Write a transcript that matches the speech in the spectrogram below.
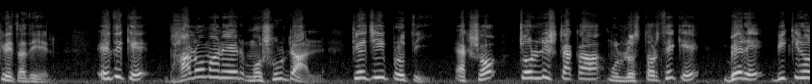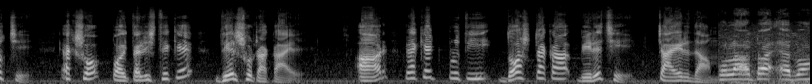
ক্রেতাদের। এদিকে ভালো মানের মসুর ডাল কেজি প্রতি একশো চল্লিশ টাকা মূল্যস্তর থেকে বেড়ে বিক্রি হচ্ছে একশো পঁয়তাল্লিশ থেকে দেড়শো টাকায়। আর প্যাকেট প্রতি দশ টাকা বেড়েছে চায়ের দাম। খোলা আটা এবং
